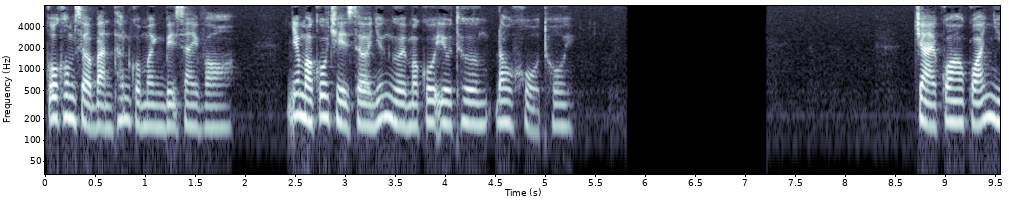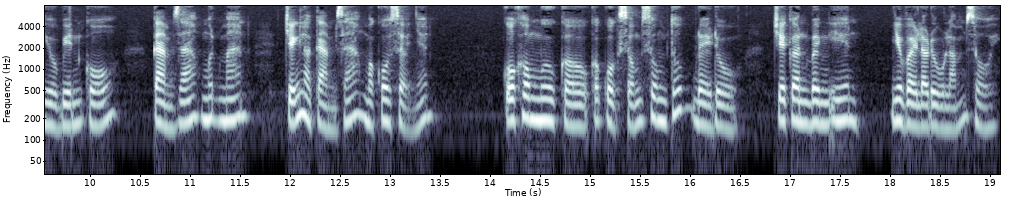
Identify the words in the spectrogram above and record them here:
Cô không sợ bản thân của mình bị dày vò, nhưng mà cô chỉ sợ những người mà cô yêu thương đau khổ thôi. Trải qua quá nhiều biến cố, cảm giác mất mát chính là cảm giác mà cô sợ nhất. Cô không mưu cầu có cuộc sống sung túc đầy đủ, chỉ cần bình yên, như vậy là đủ lắm rồi.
